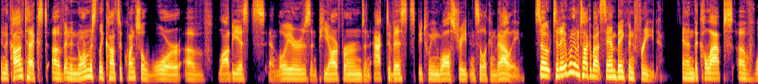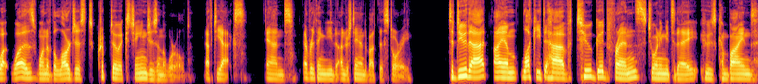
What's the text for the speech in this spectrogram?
in the context of an enormously consequential war of lobbyists and lawyers and PR firms and activists between Wall Street and Silicon Valley. So, today we're going to talk about Sam Bankman Fried and the collapse of what was one of the largest crypto exchanges in the world, FTX and everything you need to understand about this story. To do that, I am lucky to have two good friends joining me today whose combined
